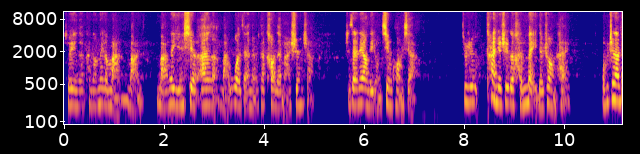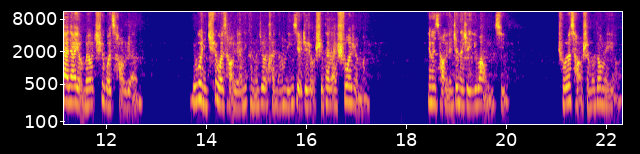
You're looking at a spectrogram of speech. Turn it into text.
所以呢，可能那个马马马呢已经卸了鞍了，马卧在那儿，他靠在马身上，是在那样的一种境况下。就是看着是一个很美的状态，我不知道大家有没有去过草原。如果你去过草原，你可能就很能理解这首诗他在说什么。因为草原真的是一望无际，除了草什么都没有。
